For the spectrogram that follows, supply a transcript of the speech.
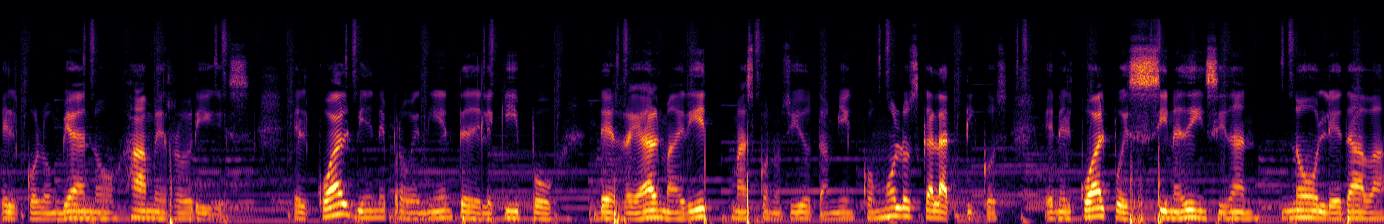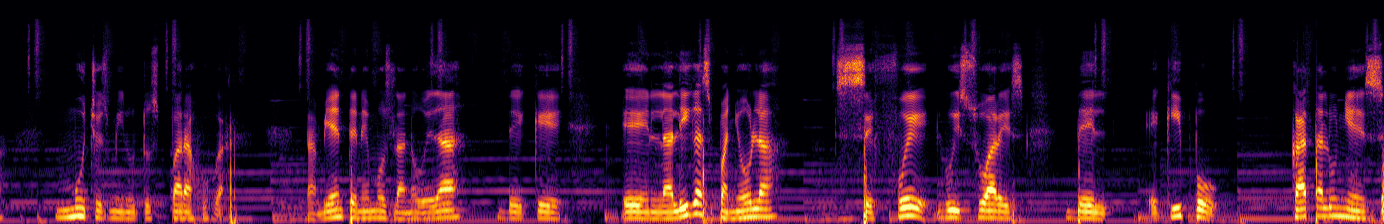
el colombiano James Rodríguez, el cual viene proveniente del equipo de Real Madrid, más conocido también como los Galácticos, en el cual pues Zinedine Zidane no le daba muchos minutos para jugar. También tenemos la novedad de que en la Liga Española se fue Luis Suárez del equipo cataluñés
